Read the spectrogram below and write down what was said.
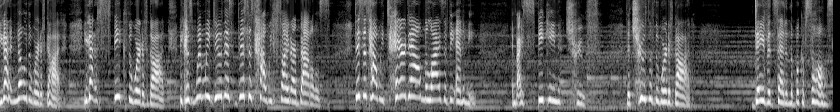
You got to know the Word of God. You got to speak the Word of God. Because when we do this, this is how we fight our battles. This is how we tear down the lies of the enemy. And by speaking truth, the truth of the Word of God. David said in the book of Psalms,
